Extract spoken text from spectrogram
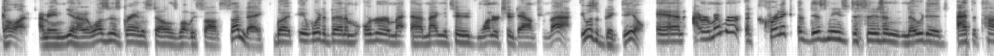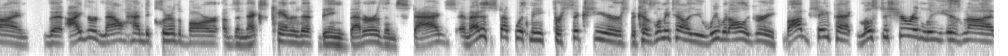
gone. I mean, you know, it wasn't as grand a still as what we saw Sunday, but it would have been an order of uh, magnitude one or two down from that. It was a big deal. And I remember a critic of Disney's decision noted at the time that Iger now had to clear the bar of the next candidate being better than Staggs. And that has stuck with me for six years because let me tell you, we would all agree Bob Chapek most assuredly is not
